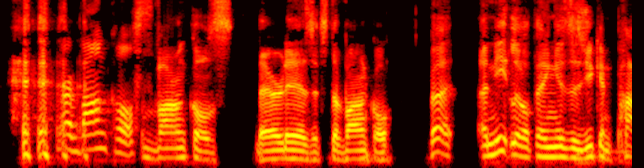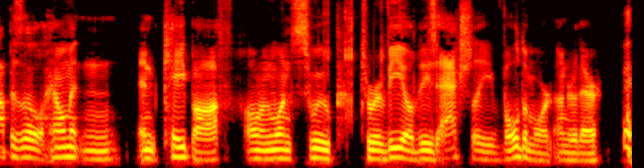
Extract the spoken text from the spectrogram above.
or Vonkles. Vonkles. There it is. It's the Vonkel. But a neat little thing is, is you can pop his little helmet and, and cape off all in one swoop to reveal that he's actually Voldemort under there.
